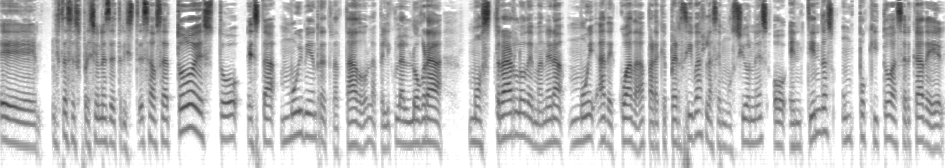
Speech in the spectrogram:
eh, estas expresiones de tristeza, o sea, todo esto está muy bien retratado, la película logra mostrarlo de manera muy adecuada para que percibas las emociones o entiendas un poquito acerca de él,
